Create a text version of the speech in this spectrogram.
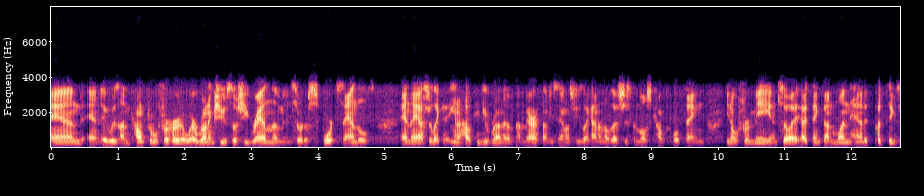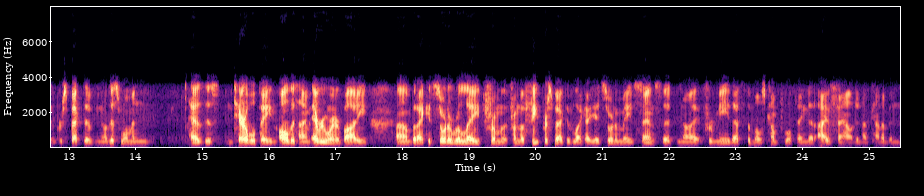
and and it was uncomfortable for her to wear running shoes so she ran them in sort of sport sandals and they asked her like, you know, how can you run a, a marathon in sandals? She's like, I don't know, that's just the most comfortable thing, you know, for me. And so I, I think on one hand, it put things in perspective. You know, this woman has this terrible pain all the time, everywhere in her body. Um, but I could sort of relate from from the feet perspective, like I, it sort of made sense that you know I, for me that's the most comfortable thing that I've found, and I've kind of been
